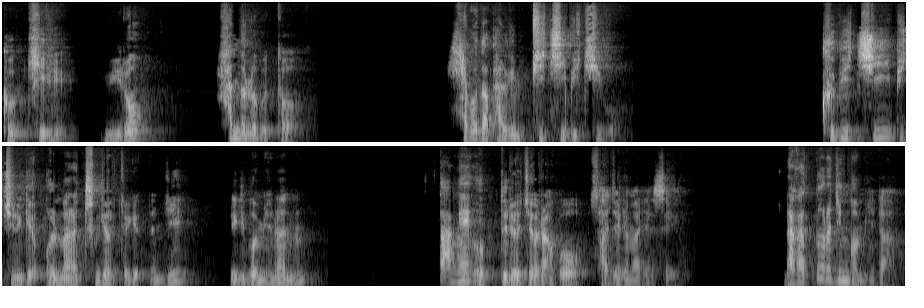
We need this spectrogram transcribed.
그 길 위로 하늘로부터 해보다 밝은 빛이 비치고 그 빛이 비추는 게 얼마나 충격적이었던지 여기 보면은 땅에 엎드려져라고 사절에 말했어요. 나가 떨어진 겁니다.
